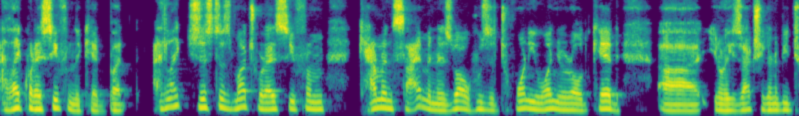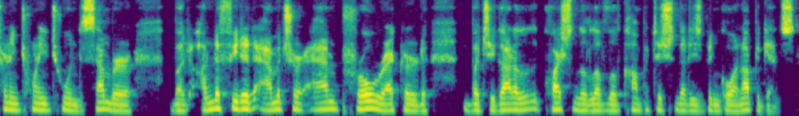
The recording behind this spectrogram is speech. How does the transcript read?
I like what I see from the kid, but I like just as much what I see from Cameron Saaiman as well, who's a 21 year old kid. Uh, you know, he's actually going to be turning 22 in December, but undefeated amateur and pro record. But you got to question the level of competition that he's been going up against.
